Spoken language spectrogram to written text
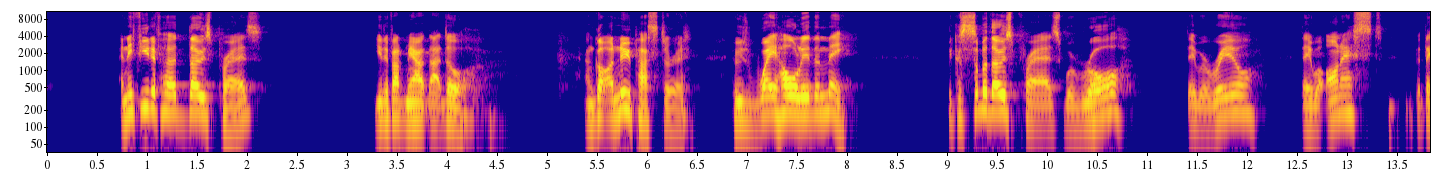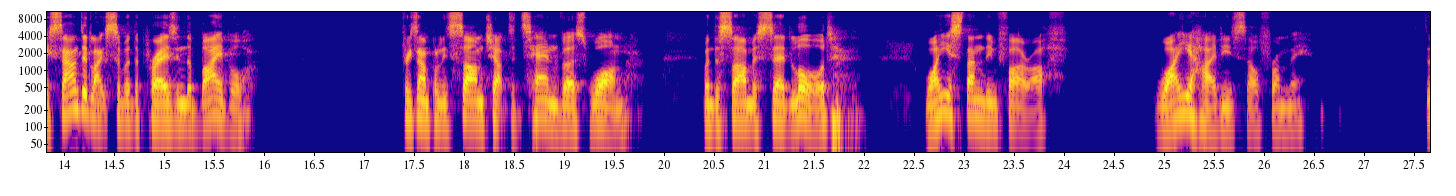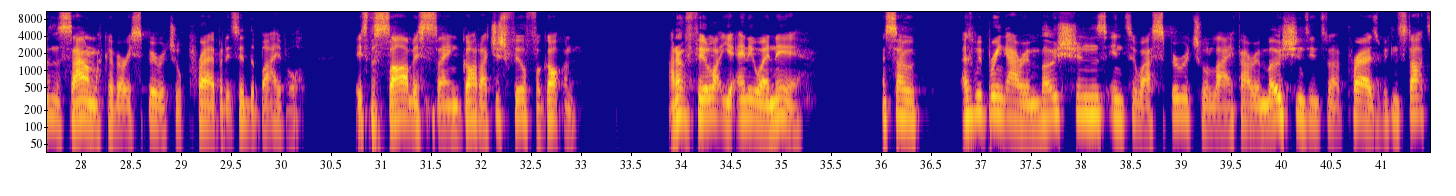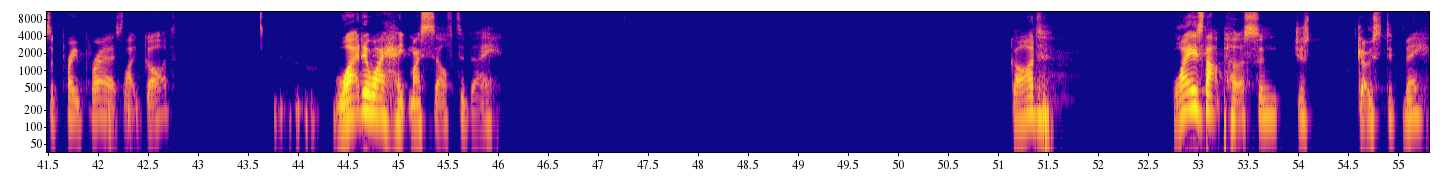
And if you'd have heard those prayers, you'd have had me out that door and got a new pastor in who's way holier than me. Because some of those prayers were raw, they were real, they were honest, but they sounded like some of the prayers in the Bible. For example, in Psalm chapter 10, verse 1, when the psalmist said, Lord, why are you standing far off? Why are you hiding yourself from me? It doesn't sound like a very spiritual prayer, but it's in the Bible. It's the psalmist saying, God, I just feel forgotten. I don't feel like you're anywhere near. And so, as we bring our emotions into our spiritual life, our emotions into our prayers, we can start to pray prayers like God, why do I hate myself today? God, why is that person just ghosted me?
